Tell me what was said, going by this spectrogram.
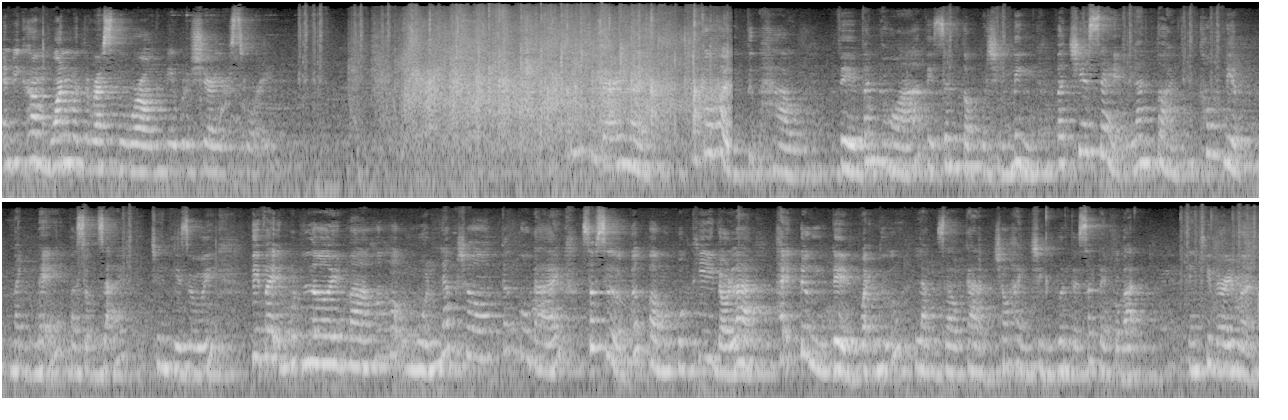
and become one with the rest of the world and be able to share your story. Thank you very much. Một câu hỏi tự hào về văn hóa, về dân tộc của chính mình và chia sẻ, lan tỏa những thông điệp mạnh mẽ và rộng rãi trên thế giới. Vì vậy, một lời mà Hoa hậu muốn nhắc cho các cô gái sắp sửa bước vào một cuộc thi đó là hãy đừng để ngoại ngữ làm rào cản cho hành trình vươn tới sắc đẹp của bạn. Thank you very much.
